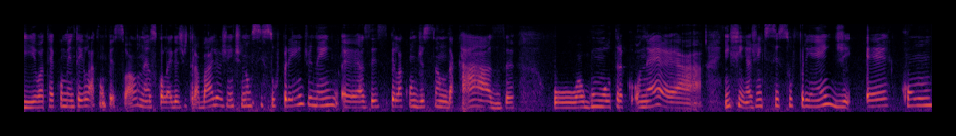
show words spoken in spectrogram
e eu até comentei lá com o pessoal, né, os colegas de trabalho, a gente não se surpreende nem é, às vezes pela condição da casa ou alguma outra, né, a- enfim, a gente se surpreende é com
